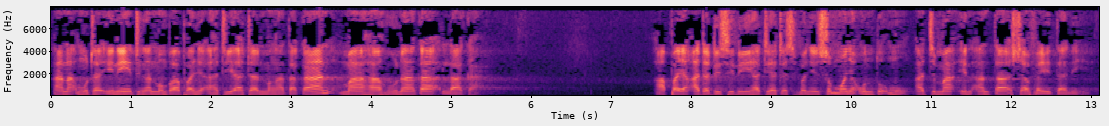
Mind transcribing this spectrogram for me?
anak muda ini dengan membawa banyak hadiah dan mengatakan mahahunaka laka. Apa yang ada di sini hadiah-hadiah sebanyak semuanya untukmu ajma'in anta syafaitani.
